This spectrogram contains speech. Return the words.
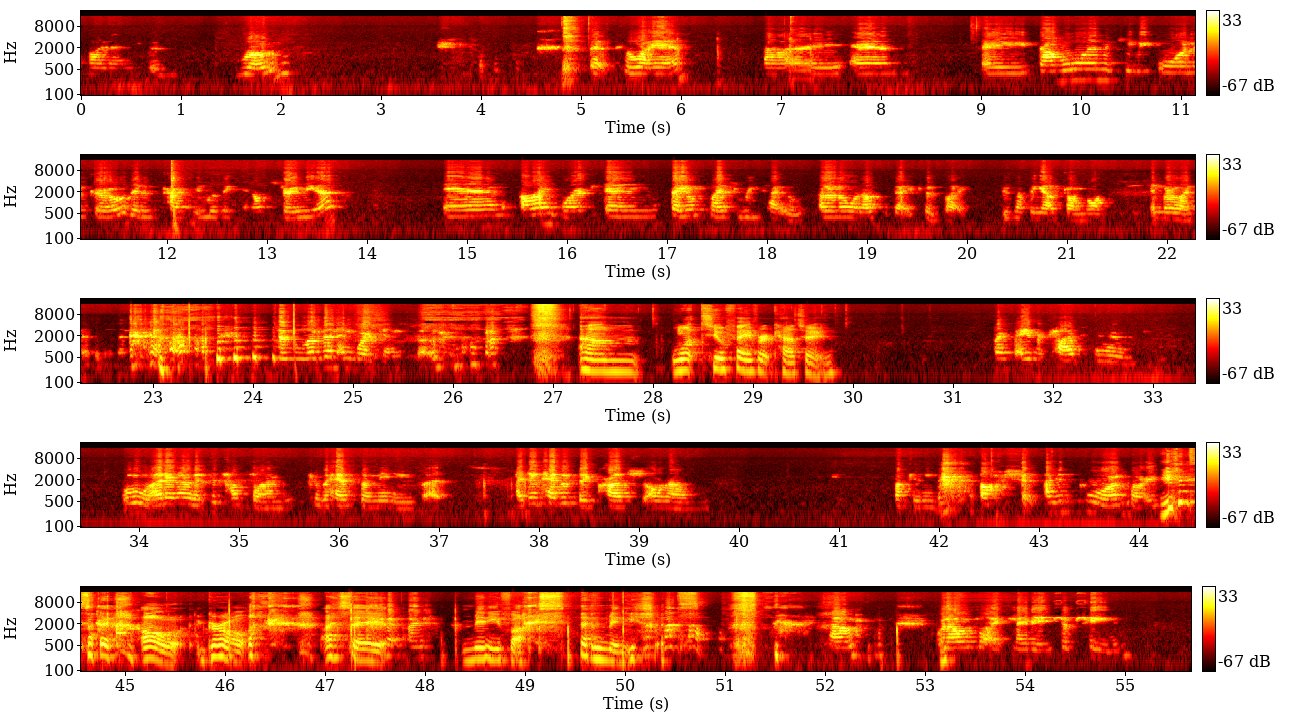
my name is Rose. That's who I am. I am a Samoan, a Kiwi-born girl that is currently living in Australia. and I work in sales slash retail. I don't know what else to say because like there's nothing else going on in my life at the minute. Just living and working. So. Um, what's your favorite cartoon? my favorite cartoon. Oh, I don't know. That's a tough one because I have so many. But I did have a big crush on um. Fucking oh shit! I just swore. I'm sorry. You can say, "Oh, girl," I say mini fucks and mini shits. um, when I was like maybe 15,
